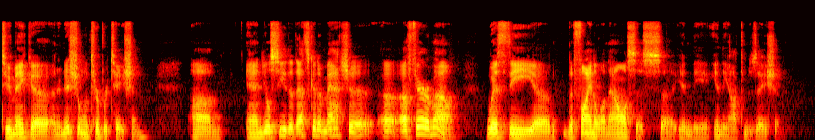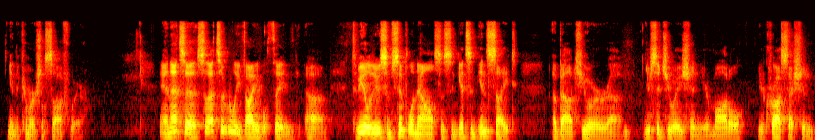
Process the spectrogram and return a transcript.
to make a, an initial interpretation, um, and you'll see that that's going to match a, a, a, fair amount with the uh, the final analysis uh, in the in the optimization in the commercial software. And that's a so that's a really valuable thing uh, to be able to do some simple analysis and get some insight about your um, your situation, your model, your cross section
